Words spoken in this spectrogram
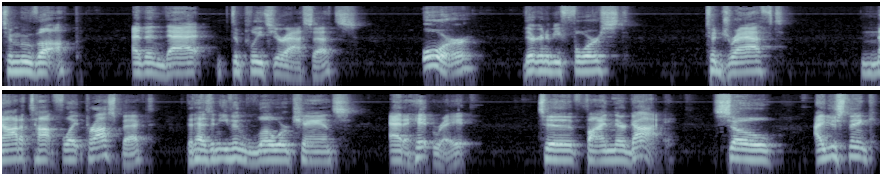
to move up and then that depletes your assets or they're going to be forced to draft not a top flight prospect that has an even lower chance at a hit rate to find their guy. So I just think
